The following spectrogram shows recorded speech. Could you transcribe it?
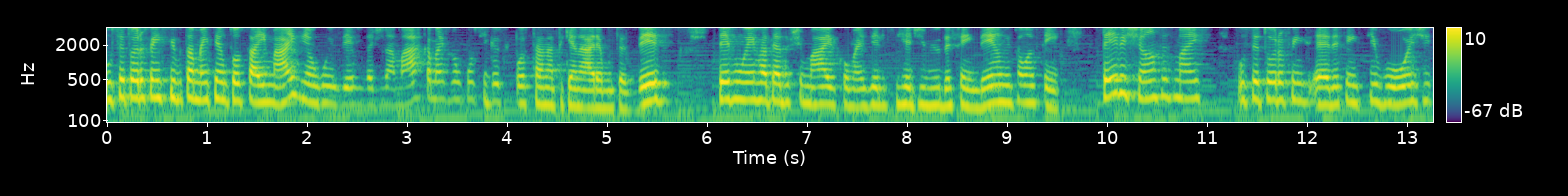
O setor ofensivo também tentou sair mais em alguns erros da Dinamarca, mas não conseguiu se postar na pequena área muitas vezes. Teve um erro até do Schmeichel, mas ele se redimiu defendendo. Então, assim, teve chances, mas o setor é, defensivo hoje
